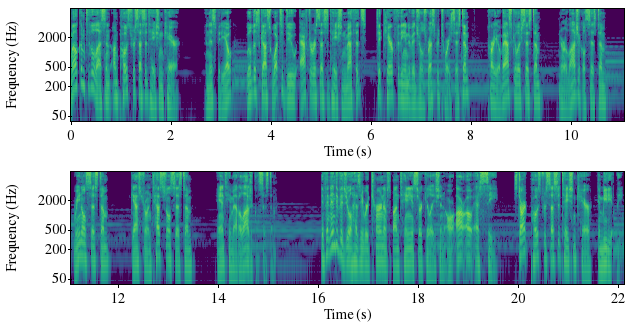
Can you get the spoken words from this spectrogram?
Welcome to the lesson on post-resuscitation care. In this video, we'll discuss what to do after resuscitation methods to care for the individual's respiratory system, cardiovascular system, neurological system, renal system, gastrointestinal system, and hematological system. If an individual has a return of spontaneous circulation or ROSC, start post-resuscitation care immediately.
